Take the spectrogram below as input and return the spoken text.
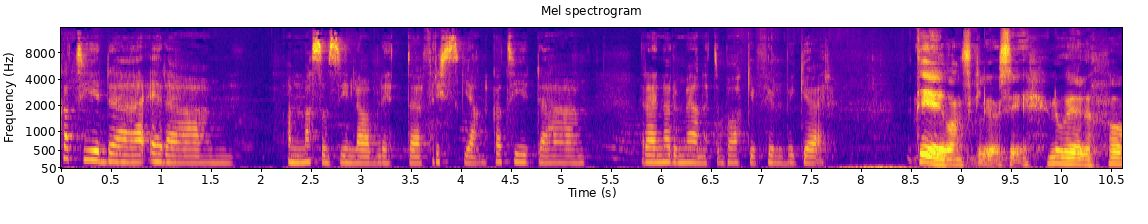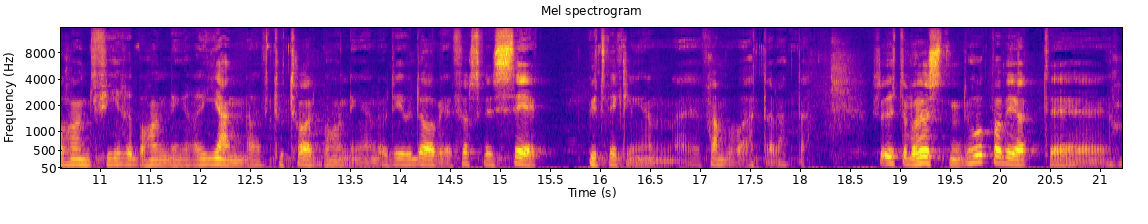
Hva tid er det han mest sannsynlig har blitt eh, frisk igjen. Hva tid regner du med han er tilbake i full vigør? Det er vanskelig å si. Nå det, har han fire behandlinger igjen av totalbehandlingen. Og det er jo da vi først vil se utviklingen eh, fremover etter dette. Så utover høsten håper vi at eh,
